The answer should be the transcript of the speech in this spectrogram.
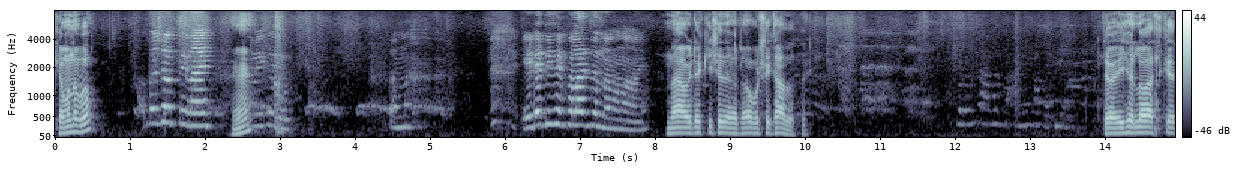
কেমন হব? শক্তি নাই। হ্যাঁ আমি করব না। এটা দিছে খোলার জন্য মনে হয়। না ওইটা কিসে ওটা অবশ্যই কাজ আছে। তো এই হলো আজকের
